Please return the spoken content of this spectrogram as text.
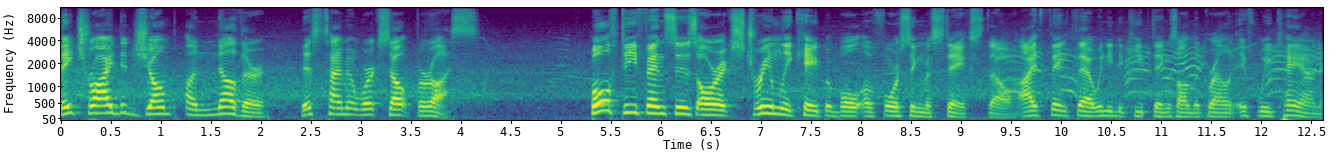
They tried to jump another. This time it works out for us. Both defenses are extremely capable of forcing mistakes, though. I think that we need to keep things on the ground if we can.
